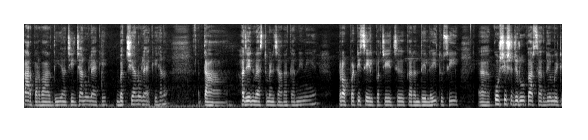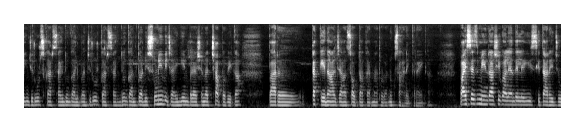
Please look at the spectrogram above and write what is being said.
ਘਰ ਪਰਿਵਾਰ ਦੀਆਂ ਚੀਜ਼ਾਂ ਨੂੰ ਲੈ ਕੇ, ਬੱਚਿਆਂ ਨੂੰ ਲੈ ਕੇ, ਹਨਾ? ਤਾਂ ਹਜੇ ਇਨਵੈਸਟਮੈਂਟ ਜ਼ਿਆਦਾ ਕਰਨੀ ਨਹੀਂ ਹੈ। ਪ੍ਰਾਪਰਟੀ ਸੇਲ ਪਰਚੇਜ ਕਰਨ ਦੇ ਲਈ ਤੁਸੀਂ ਕੋਸ਼ਿਸ਼ ਜ਼ਰੂਰ ਕਰ ਸਕਦੇ ਹੋ ਮੀਟਿੰਗ ਜ਼ਰੂਰ ਕਰ ਸਕਦੇ ਹੋ, ਗੱਲਬਾਤ ਜ਼ਰੂਰ ਕਰ ਸਕਦੇ ਹੋ। ਗੱਲ ਤੁਹਾਡੀ ਸੁਣੀ ਵੀ ਜਾਏਗੀ ਇੰਪ੍ਰੈਸ਼ਨ ਅੱਛਾ ਪਵੇਗਾ, ਪਰ ਧੱਕੇ ਨਾਲ ਜਾਂ ਸੌਦਾ ਕਰਨਾ ਥੋੜਾ ਨੁਕਸਾਨ ਹੀ ਕਰਾਏਗਾ। ਪਾਈਸਸ ਮੀਨ ਰਾਸ਼ੀ ਵਾਲਿਆਂ ਦੇ ਲਈ ਸਿਤਾਰੇ ਜੋ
